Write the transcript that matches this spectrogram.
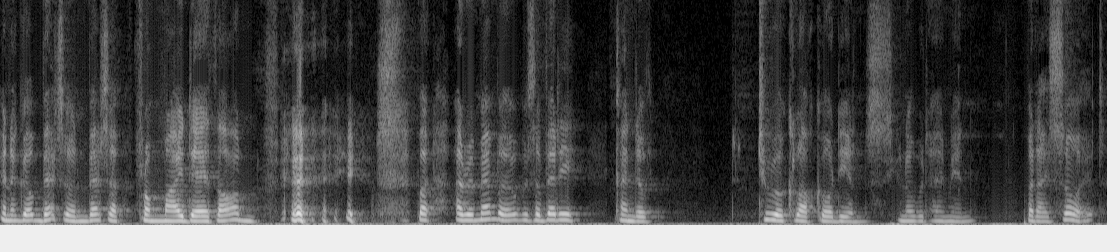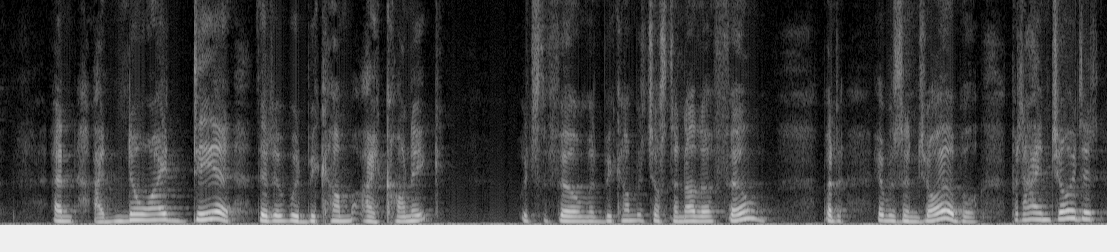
and it got better and better from my death on. but I remember it was a very kind of two o'clock audience, you know what I mean? But I saw it, and I had no idea that it would become iconic, which the film had become. It's just another film, but it was enjoyable. But I enjoyed it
